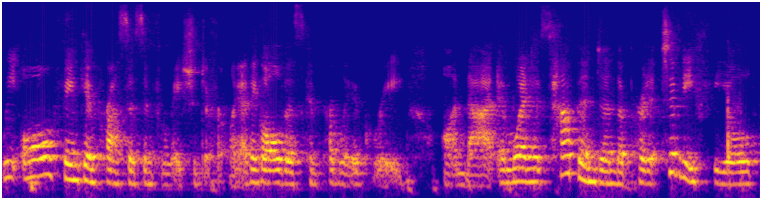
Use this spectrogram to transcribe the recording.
we all think and process information differently. I think all of us can probably agree on that. And what has happened in the productivity field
